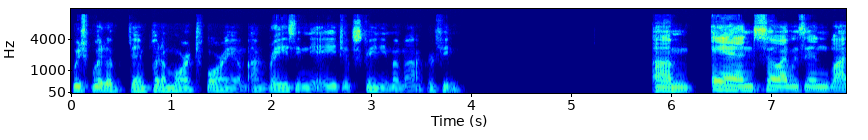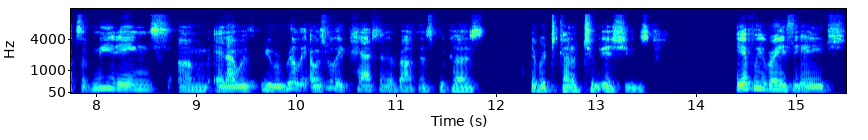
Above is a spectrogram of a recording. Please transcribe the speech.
which would have then put a moratorium on raising the age of screening mammography. Um, and so I was in lots of meetings, um, and I was we were really I was really passionate about this because there were kind of two issues. If we raise the age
